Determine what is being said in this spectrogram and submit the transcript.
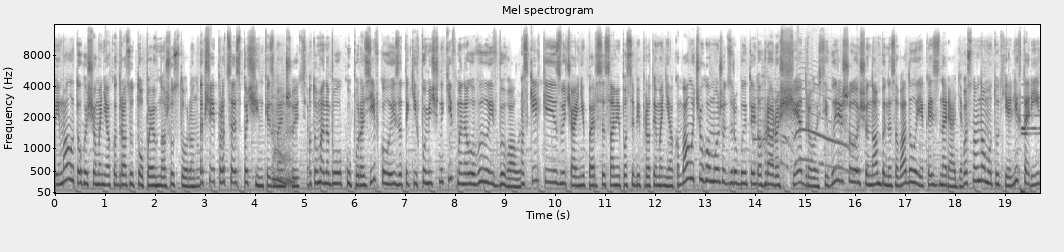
і мало того, що маніяк одразу топає в нашу сторону, так ще й процес починки зменшується. От у мене було купу разів, коли із-за таких помічників мене ловили і вбивали. Оскільки звичайні перси самі по собі проти маніяка мало чого можуть зробити, то гра розщедрилась і вирішила, що нам би не завадило якесь знаряддя. В основному тут є ліхтарі,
